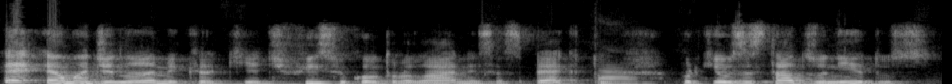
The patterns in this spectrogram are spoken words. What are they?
É, é uma dinâmica que é difícil controlar nesse aspecto, tá. porque os Estados Unidos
